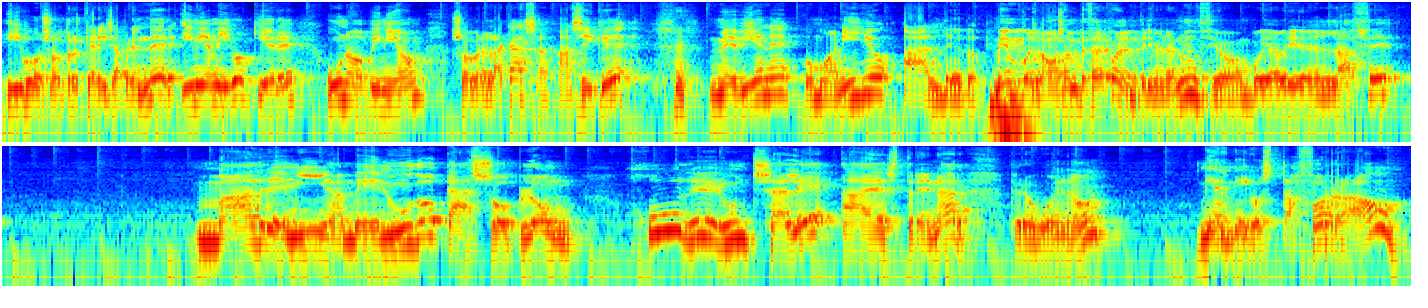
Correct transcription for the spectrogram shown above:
y vosotros queréis aprender, y mi amigo quiere una opinión sobre la casa, así que me viene como anillo al dedo. Bien, pues vamos a empezar con el primer anuncio. Voy a abrir el enlace. ¡Madre mía! ¡Menudo casoplón! ¡Joder! Un chalet a estrenar. Pero bueno, mi amigo está forrado.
